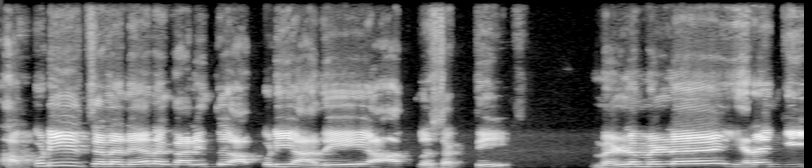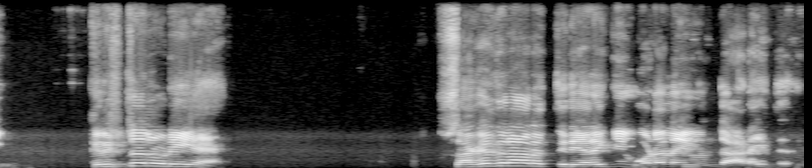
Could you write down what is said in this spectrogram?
அப்படியே சில நேரம் கழிந்து அப்படியே அதே ஆத்ம சக்தி மெல்ல மெல்ல இறங்கி கிருஷ்ணருடைய சகதிராரத்தில் இறங்கி உடலை வந்து அடைந்தது.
